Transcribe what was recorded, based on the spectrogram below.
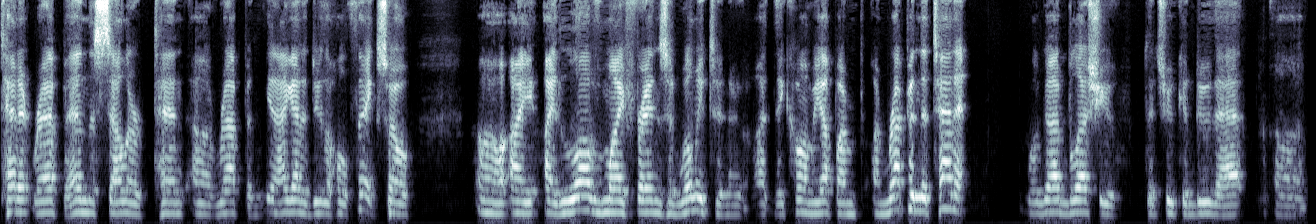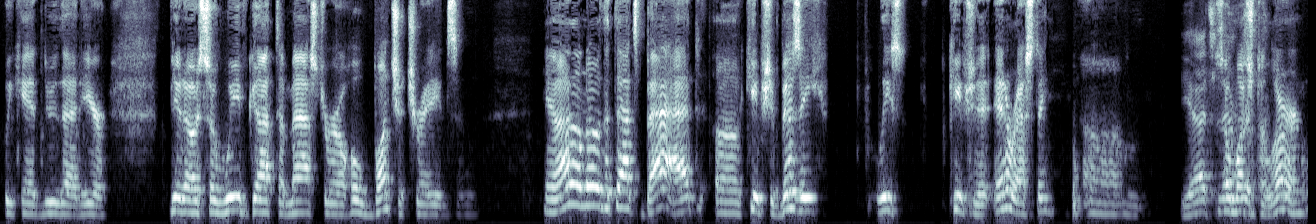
tenant rep and the seller ten uh, rep, and you know, I got to do the whole thing. So. Uh, I I love my friends in Wilmington. Uh, they call me up. I'm I'm repping the tenant. Well, God bless you that you can do that. Uh, we can't do that here you know, so we've got to master a whole bunch of trades. And, you know, I don't know that that's bad. Uh, keeps you busy, at least keeps you interesting. Um, yeah, it's so much to learn.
